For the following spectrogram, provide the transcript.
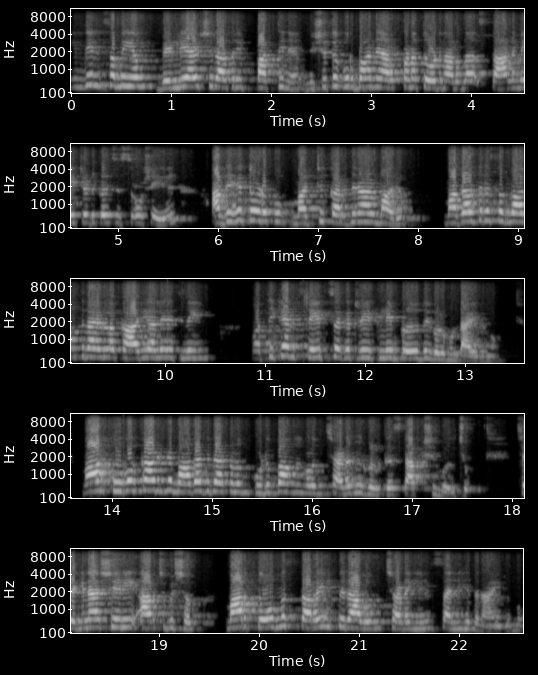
ഇന്ത്യൻ സമയം വെള്ളിയാഴ്ച രാത്രി പത്തിന് വിശുദ്ധ കുർബാന അർപ്പണത്തോടെ നടന്ന സ്ഥാനമേറ്റെടുക്കൽ ശുശ്രൂഷയിൽ അദ്ദേഹത്തോടൊപ്പം മറ്റു കർദിനാൾമാരും മതാന്തര സംവാദത്തിനായുള്ള കാര്യാലയത്തിലെയും വത്തിക്കാൻ സ്റ്റേറ്റ് സെക്രട്ടേറിയറ്റിലെയും പ്രതിനിധികളും ഉണ്ടായിരുന്നു. മാർ കൂവക്കാടിന്റെ മാതാപിതാക്കളും കുടുംബാംഗങ്ങളും ചടങ്ങുകൾക്ക് സാക്ഷ്യം വഹിച്ചു. ചങ്ങനാശ്ശേരി ആർച്ച് ബിഷപ്പ് മാർ തോമസ് തറയിൽ പിതാവും ചടങ്ങിൽ സന്നിഹിതനായിരുന്നു.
